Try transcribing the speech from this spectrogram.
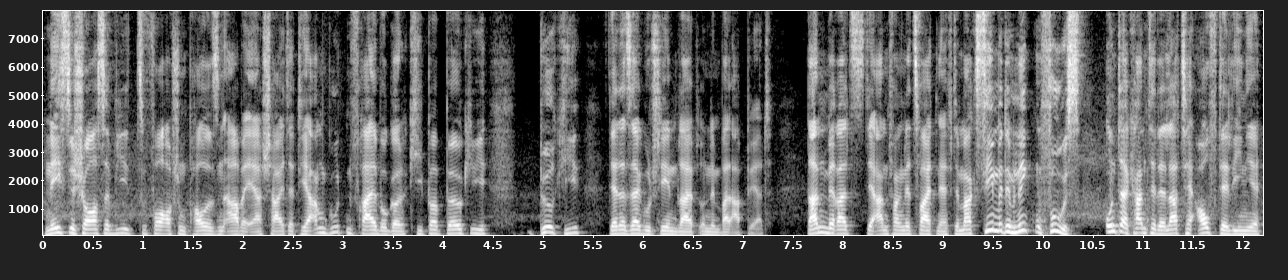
nächste Chance, wie zuvor auch schon Paulsen, aber er scheitert hier am guten Freiburger Keeper Birki, Birki der da sehr gut stehen bleibt und den Ball abwehrt. Dann bereits der Anfang der zweiten Hälfte. Maxim mit dem linken Fuß, Unterkante der Latte auf der Linie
